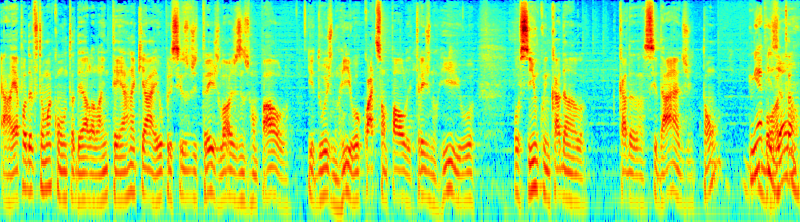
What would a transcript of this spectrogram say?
a Apple deve ter uma conta dela lá interna que, ah, eu preciso de três lojas em São Paulo e duas no Rio, ou quatro em São Paulo e três no Rio, ou, ou cinco em cada, cada cidade. Então, Minha bota- visão,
